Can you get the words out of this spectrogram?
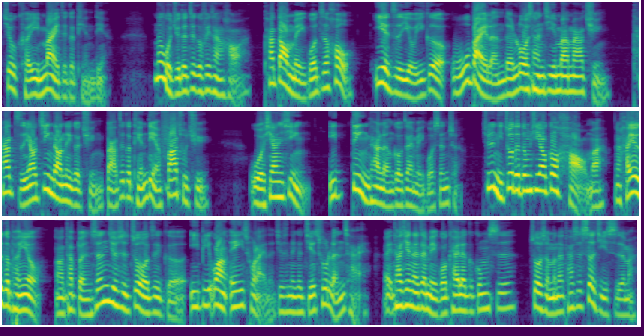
就可以卖这个甜点。那我觉得这个非常好啊。他到美国之后，叶子有一个五百人的洛杉矶妈妈群，他只要进到那个群，把这个甜点发出去，我相信一定他能够在美国生存。就是你做的东西要够好嘛。那还有一个朋友。啊，他本身就是做这个 EB One A 出来的，就是那个杰出人才。哎，他现在在美国开了个公司，做什么呢？他是设计师嘛。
